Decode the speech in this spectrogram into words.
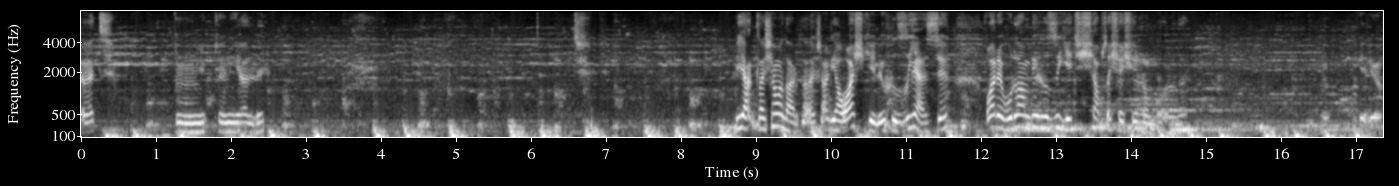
Evet. Hmm, yük treni geldi. Bir yaklaşamadı arkadaşlar. Yavaş geliyor. Hızlı gelse. Var ya buradan bir hızlı geçiş yapsa şaşırırım bu arada. Geliyor.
